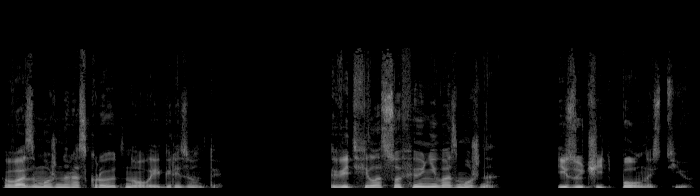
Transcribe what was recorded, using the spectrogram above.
возможно, раскроют новые горизонты. Ведь философию невозможно изучить полностью,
